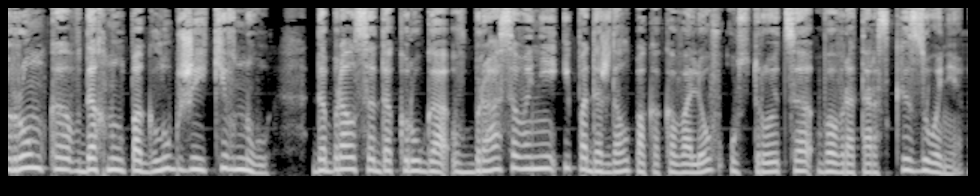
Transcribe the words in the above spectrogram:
Ромка вдохнул поглубже и кивнул, добрался до круга вбрасываний и подождал, пока Ковалев устроится во вратарской зоне.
